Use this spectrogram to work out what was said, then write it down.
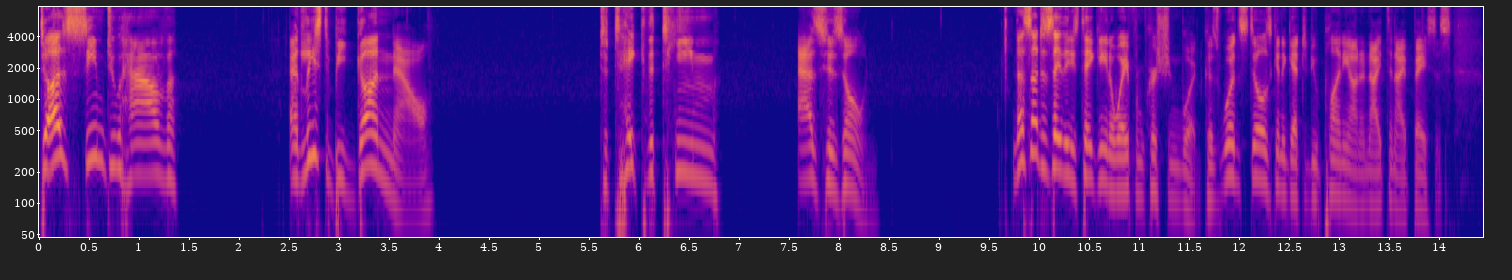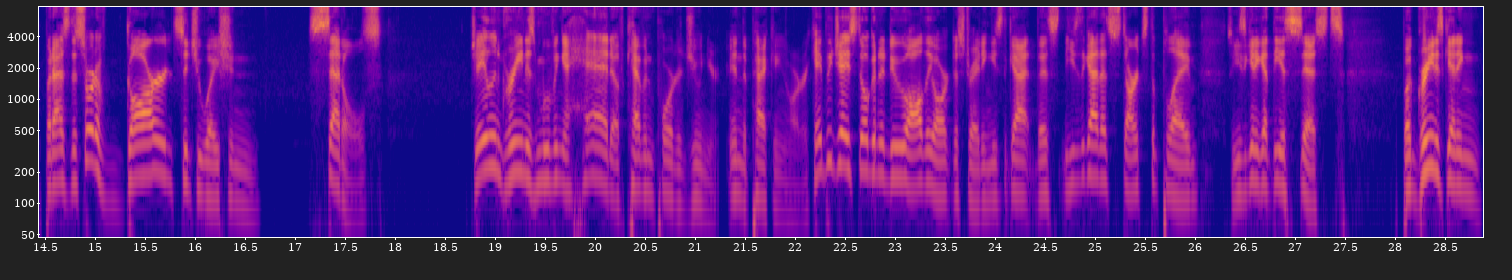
does seem to have at least begun now to take the team as his own. That's not to say that he's taking it away from Christian Wood, because Wood still is going to get to do plenty on a night to night basis. But as the sort of guard situation settles, Jalen Green is moving ahead of Kevin Porter Jr. in the pecking order. KPJ is still going to do all the orchestrating. He's the guy. This he's the guy that starts the play, so he's going to get the assists. But Green is getting.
